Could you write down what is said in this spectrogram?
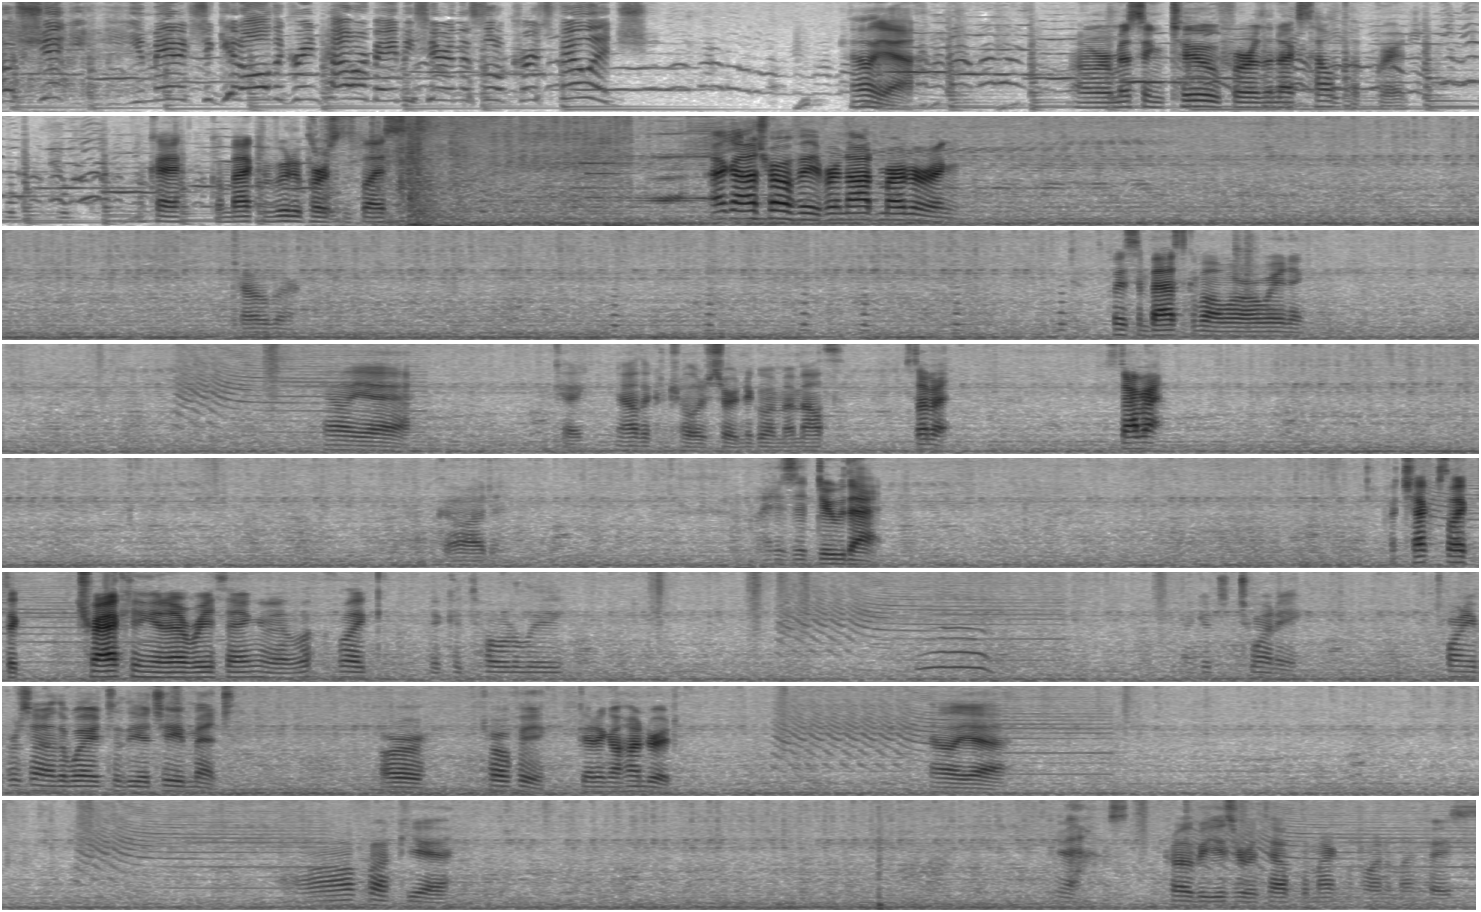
Oh shit, you, you managed to get all the green power babies here in this little cursed village. Hell yeah. Oh, we're missing two for the next health upgrade. Okay, come back to Voodoo Person's place. I got a trophy for not murdering. Tober. Play some basketball while we're waiting. Hell yeah. Okay, now the controller's starting to go in my mouth. Stop it. Stop it. God. Why does it do that? I checked like the tracking and everything and it looked like it could totally I get to 20. 20% of the way to the achievement. Or trophy. Getting 100. Hell yeah. Oh, fuck yeah. Yeah, it's probably be easier without the microphone in my face.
